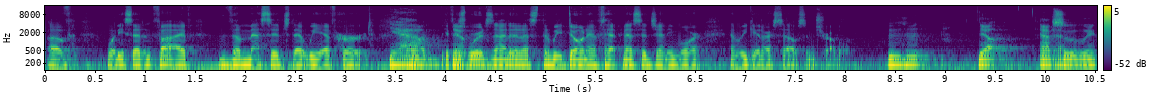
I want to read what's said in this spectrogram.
of what he said in 5, the message that we have heard. Um, Yeah. if his word's not in us, then we don't have that message anymore and we get ourselves in trouble. Mm-hmm. Yeah, absolutely.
